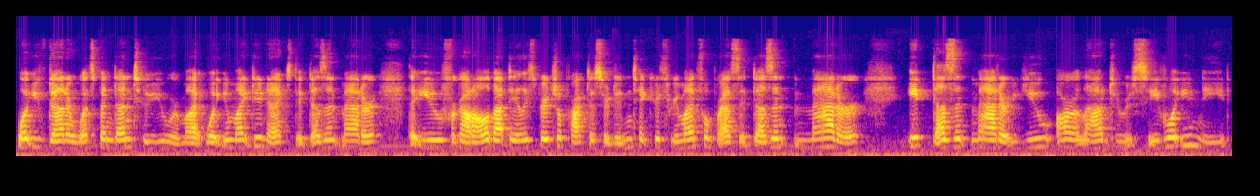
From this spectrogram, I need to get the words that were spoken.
what you've done or what's been done to you or might, what you might do next. It doesn't matter that you forgot all about daily spiritual practice or didn't take your three mindful breaths. It doesn't matter. It doesn't matter. You are allowed to receive what you need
